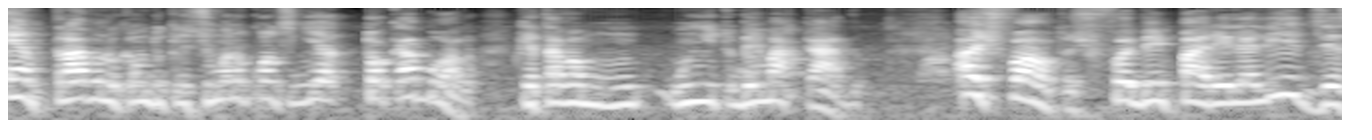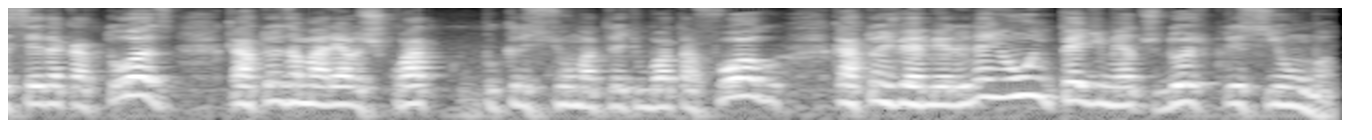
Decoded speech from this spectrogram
entrava no campo do Criciúma não conseguia tocar a bola, porque estava muito bem marcado. As faltas foi bem parelho ali, 16 a 14, cartões amarelos 4 para o Criciúma, 3 para Botafogo, cartões vermelhos nenhum, impedimentos 2 para Criciúma,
